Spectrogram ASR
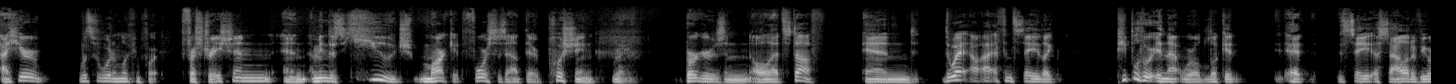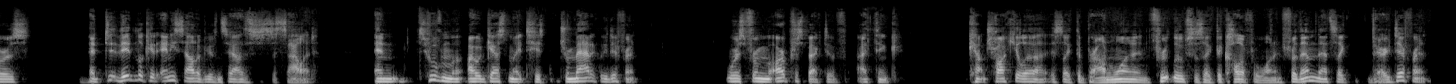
I hear what's the word I'm looking for? Frustration. And I mean, there's huge market forces out there pushing right. burgers and all that stuff. And the way I often say, like, people who are in that world look at, at say, a salad of yours, and they'd look at any salad of yours and say, oh, this is just a salad. And two of them, I would guess, might taste dramatically different. Whereas from our perspective, I think Count Chocula is like the brown one and Froot Loops is like the colorful one. And for them, that's like very different.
